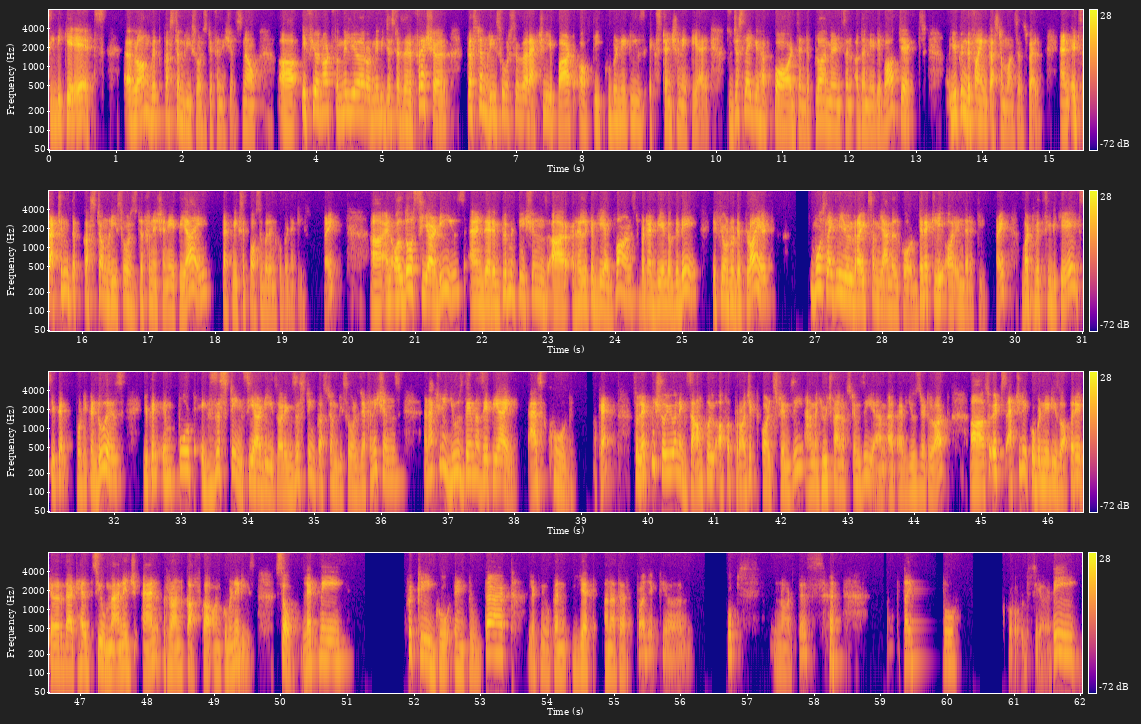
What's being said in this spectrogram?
CDK8s along with custom resource definitions. Now, uh, if you're not familiar, or maybe just as a refresher, custom resources are actually part of the Kubernetes extension API. So just like you have pods and deployments and other native objects, you can define custom ones as well. And it's actually the custom resource definition API that makes it possible in Kubernetes, right? Uh, and although CRDs and their implementations are relatively advanced, but at the end of the day, if you want to deploy it, most likely you'll write some YAML code directly or indirectly, right? But with CDK8s, you can what you can do is you can import existing CRDs or existing custom resource definitions and actually use them as API as code. Okay, so let me show you an example of a project called Strimzi. I'm a huge fan of Strimzi. i have used it a lot. Uh, so it's actually a Kubernetes operator that helps you manage and run Kafka on Kubernetes. So let me quickly go into that. Let me open yet another project here oops, not this, typo code CRD.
